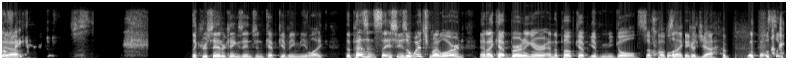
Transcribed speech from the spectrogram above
Oh Yeah. my the Crusader Kings engine kept giving me like the peasants say she's a witch, my lord, and I kept burning her, and the Pope kept giving me gold. So Pope's like, good job. I was like,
